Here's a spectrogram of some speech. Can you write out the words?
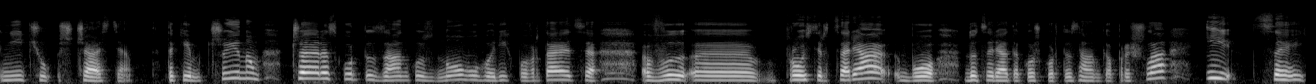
нічю щастя. Таким чином, через куртизанку знову горіх повертається в е, простір царя, бо до царя також куртизанка прийшла, і цей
